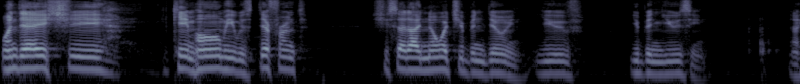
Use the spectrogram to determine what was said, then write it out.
One day she came home, he was different. She said, I know what you've been doing. You've, you've been using. And I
